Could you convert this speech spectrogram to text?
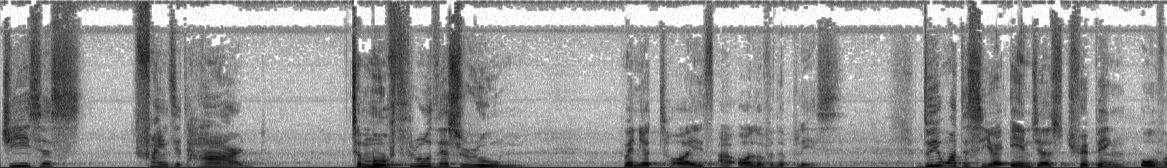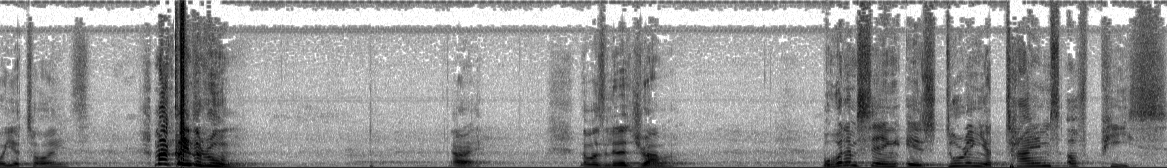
Jesus finds it hard to move through this room when your toys are all over the place. Do you want to see your angels tripping over your toys? Man, clean the room. All right. That was a little drama. But what I'm saying is, during your times of peace,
